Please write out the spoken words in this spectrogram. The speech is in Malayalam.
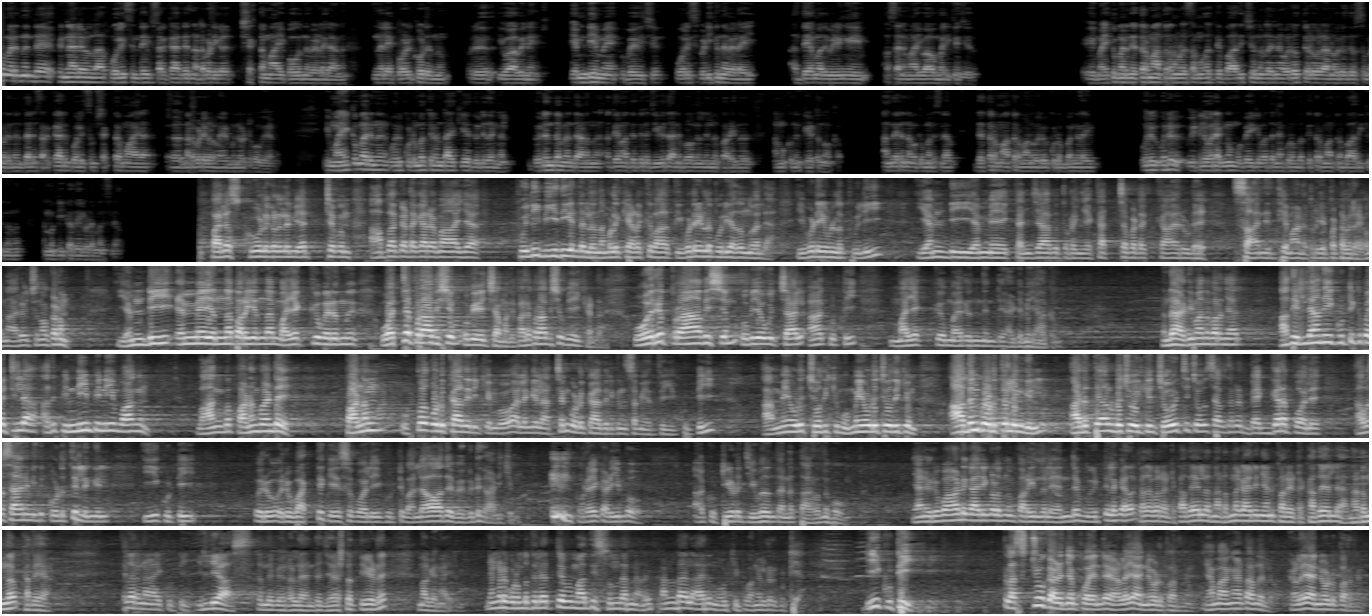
മയക്കുമരുന്നിന്റെ പിന്നാലെയുള്ള പോലീസിന്റെയും സർക്കാരിന്റെയും നടപടികൾ ശക്തമായി പോകുന്ന വേളയിലാണ്. ഇന്നലെ കോഴിക്കോട് നിന്നും ഒരു യുവാവിനെ എം ഡി എം എ ഉപയോഗിച്ച് പോലീസ് പിടിക്കുന്ന വേളയിൽ അദ്ദേഹം അത് വിഴുങ്ങുകയും അവസാനമായി യുവാവ് മരിക്കുകയും ചെയ്തു. ഈ മയക്കുമരുന്ന് എത്രമാത്രം നമ്മുടെ സമൂഹത്തെ ബാധിച്ചു എന്നുള്ളതിന് ഓരോ തെളിവുകളാണ് ഓരോ ദിവസം വരുന്നത്. എന്തായാലും സർക്കാരും പോലീസും ശക്തമായ നടപടികളുമായി മുന്നോട്ട് പോവുകയാണ്. ഈ മയക്കുമരുന്ന് ഒരു കുടുംബത്തിലുണ്ടാക്കിയ ദുരിതങ്ങൾ ദുരന്തം എന്താണെന്ന് അദ്ദേഹം അദ്ദേഹത്തിന്റെ ജീവിതാനുഭവങ്ങളിൽ നിന്ന് പറയുന്നത് നമുക്കൊന്ന് കേട്ടു നോക്കാം. അന്നേരം നമുക്ക് മനസ്സിലാവും ഇത് എത്രമാത്രമാണ് ഓരോ കുടുംബങ്ങളെയും ഒരു ഒരു വീട്ടിൽ ഒരംഗം ഉപയോഗിക്കുമ്പോൾ തന്നെ കുടുംബത്തെ എത്രമാത്രം ബാധിക്കുന്നതെന്ന് നമുക്ക് ഈ കഥയിലൂടെ മനസ്സിലാവും. പല സ്കൂളുകളിലും ഏറ്റവും അപകടകരമായ പുലി ഭീതിയുണ്ടല്ലോ നമ്മൾ കിഴക്ക് ഭാഗത്ത്. ഇവിടെയുള്ള പുലി അതൊന്നുമല്ല. ഇവിടെയുള്ള പുലി എം ഡി എം എ കഞ്ചാവ് തുടങ്ങിയ കച്ചവടക്കാരുടെ സാന്നിധ്യമാണ്. പ്രിയപ്പെട്ടവരെ ഒന്ന് ആലോചിച്ച് നോക്കണം. എം ഡി എം എ എന്ന് പറയുന്ന മയക്ക് വരുന്ന ഒറ്റ പ്രാവശ്യം ഉപയോഗിച്ചാൽ മതി. പല പ്രാവശ്യം ഉപയോഗിക്കേണ്ട. ഒരു പ്രാവശ്യം ഉപയോഗിച്ചാൽ ആ കുട്ടി മയക്ക് മരുന്നിന്റെ അടിമയാകും. എന്താ അടിമ എന്ന് പറഞ്ഞാൽ അതില്ലാതെ ഈ കുട്ടിക്ക് പറ്റില്ല. അത് പിന്നെയും പിന്നെയും വാങ്ങും. വാങ്ങുമ്പോൾ പണം വേണ്ടേ? പണം ഉപ്പ കൊടുക്കാതിരിക്കുമ്പോൾ അല്ലെങ്കിൽ അച്ഛൻ കൊടുക്കാതിരിക്കുന്ന സമയത്ത് ഈ കുട്ടി അമ്മയോട് ചോദിക്കും ഉമ്മയോട് ചോദിക്കും അതും കൊടുത്തില്ലെങ്കിൽ? അടുത്തയാളോട് ചോദിക്കും ചോദിച്ച് ചോദിച്ച അവസാനം ബെഗറെ പോലെ അവസാനം ഇത് കൊടുത്തില്ലെങ്കിൽ ഈ കുട്ടി ഒരു ഒരു വട്ട് കേസ് പോലെ ഈ കുട്ടി വല്ലാതെ വെകിട് കാണിക്കും. കുറേ കഴിയുമ്പോൾ ആ കുട്ടിയുടെ ജീവിതം തന്നെ തകർന്നു പോകും. ഞാൻ ഒരുപാട് കാര്യങ്ങളൊന്നും പറയുന്നില്ല. എന്റെ വീട്ടിലെ കഥ പറയട്ടെ. കഥയല്ല നടന്ന കാര്യം ഞാൻ പറയട്ടെ. കഥയല്ല നടന്ന കഥയാണ് സുന്ദരനായ കുട്ടി ഇല്യാസ് എന്ന പേരുള്ള എന്റെ ജ്യേഷ്ഠത്തിയുടെ മകനായിരുന്നു. ഞങ്ങളുടെ കുടുംബത്തിൽ ഏറ്റവും അതിസുന്ദരനാണ്. കണ്ടാൽ ആരും നോക്കിപ്പോ അങ്ങനെ ഒരു കുട്ടിയാണ് ഈ കുട്ടി പ്ലസ് ടു കഴിഞ്ഞപ്പോൾ എന്റെ ഇളയ എന്നോട് പറഞ്ഞു ഞാൻ മാങ്ങാട്ടാന്നല്ലോ ഇളയ എന്നോട് പറഞ്ഞു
